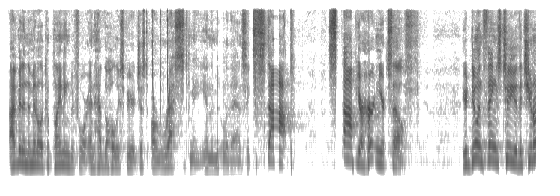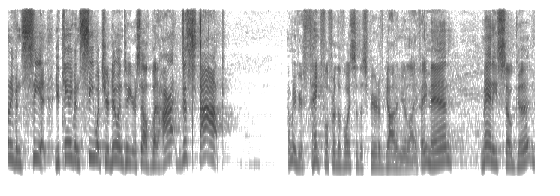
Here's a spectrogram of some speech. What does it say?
I've been in the middle of complaining before and had the Holy Spirit just arrest me in the middle of that and say, Stop, stop, you're hurting yourself. You're doing things to you that you don't even see it. You can't even see what you're doing to yourself, but just stop. How many of you are thankful for the voice of the Spirit of God in your life? Amen. Man, He's so good.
